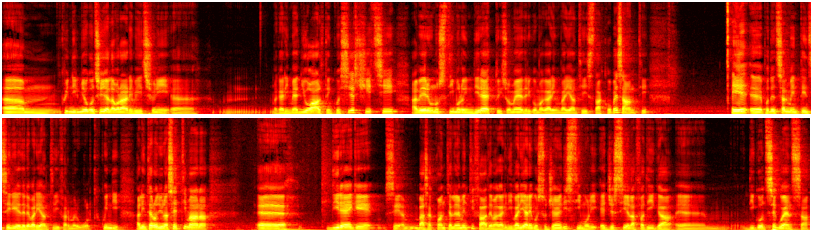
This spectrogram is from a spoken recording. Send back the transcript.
Um, quindi il mio consiglio è lavorare a ripetizioni eh, magari medio-alte in questi esercizi, avere uno stimolo indiretto isometrico magari in varianti di stacco pesanti e eh, potenzialmente inserire delle varianti di farmer walk. Quindi all'interno di una settimana eh, direi che se, in base a quanti allenamenti fate, magari di variare questo genere di stimoli e gestire la fatica eh, di conseguenza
